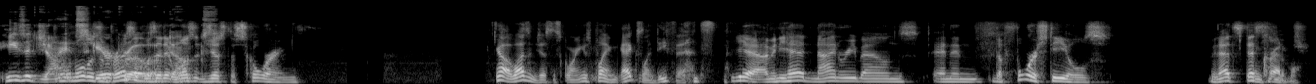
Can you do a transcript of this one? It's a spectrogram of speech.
He's a And giant what was scarecrow. impressive was that it wasn't just the scoring. No, it wasn't just the scoring; he was playing excellent defense. Yeah, I mean, he had nine rebounds and then the four steals. I mean, that's that's Incredible. huge.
